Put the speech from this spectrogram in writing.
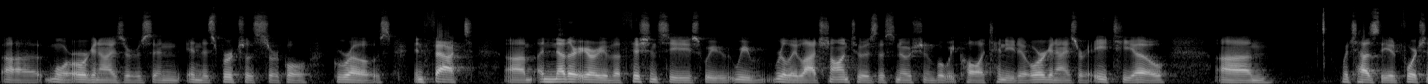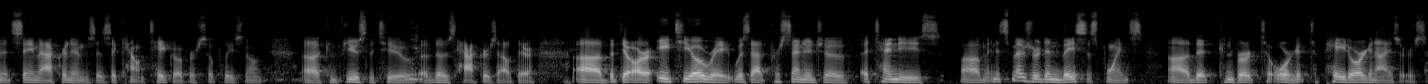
uh, more organizers and in this virtuous circle grows. In fact, um, another area of efficiencies we, we really latched onto is this notion of what we call attendee to organizer, ATO. Um, which has the unfortunate same acronyms as account takeover, so please don't uh, confuse the two of those hackers out there. Uh, but there, our ATO rate was that percentage of attendees, um, and it's measured in basis points uh, that convert to, orga- to paid organizers.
